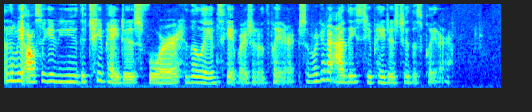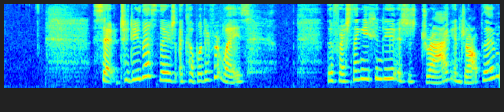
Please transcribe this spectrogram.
And then we also give you the two pages for the landscape version of the planner. So we're going to add these two pages to this planner. So to do this, there's a couple different ways. The first thing you can do is just drag and drop them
